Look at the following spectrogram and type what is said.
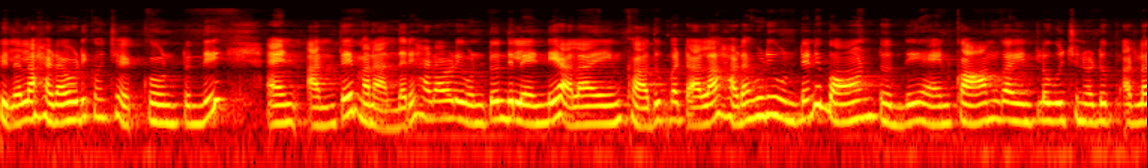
పిల్లల హడావుడి కొంచెం ఎక్కువ ఉంటుంది. అండ్ అంతే మన అందరి హడావుడి ఉంటుందిలేండి. అలా ఏం కాదు. బట్ అలా హడావుడి ఉంటేనే బాగుంటుంది. అండ్ కామ్గా ఇంట్లో కూర్చున్నట్టు అట్లా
